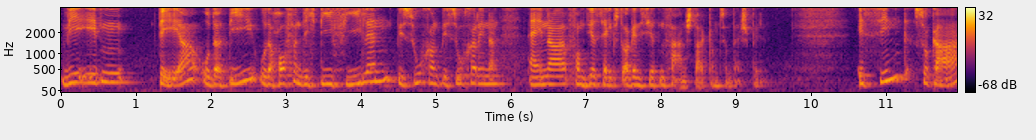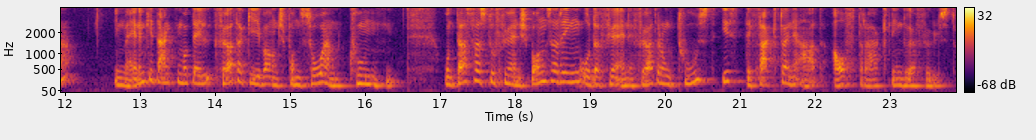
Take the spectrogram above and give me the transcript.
wie eben der oder die oder hoffentlich die vielen Besucher und Besucherinnen einer von dir selbst organisierten Veranstaltung zum Beispiel. Es sind sogar in meinem Gedankenmodell Fördergeber und Sponsoren Kunden. Und das, was du für ein Sponsoring oder für eine Förderung tust, ist de facto eine Art Auftrag, den du erfüllst.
